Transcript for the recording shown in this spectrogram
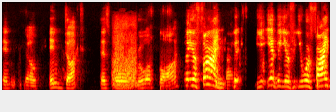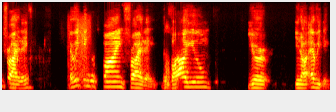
in, you know, induct this whole rule of law. Well, you're fine. You- you- yeah, but you you were fine Friday. Everything was fine Friday. The volume, your, you know, everything.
